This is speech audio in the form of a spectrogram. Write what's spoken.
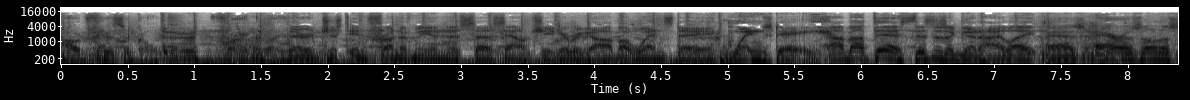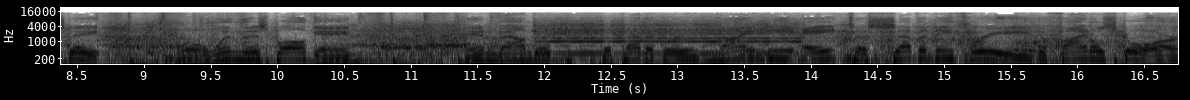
out physical, frankly. They're just in front of me in this uh, sound sheet. Here we go. How about Wednesday? Wednesday. How about this? This is a good highlight. as Arizona State will win this ball game. Inbounded to Pettigrew, 98 to 73, the final score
